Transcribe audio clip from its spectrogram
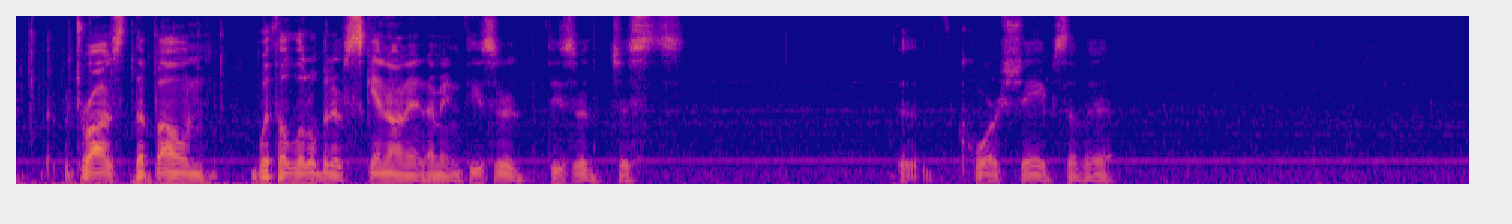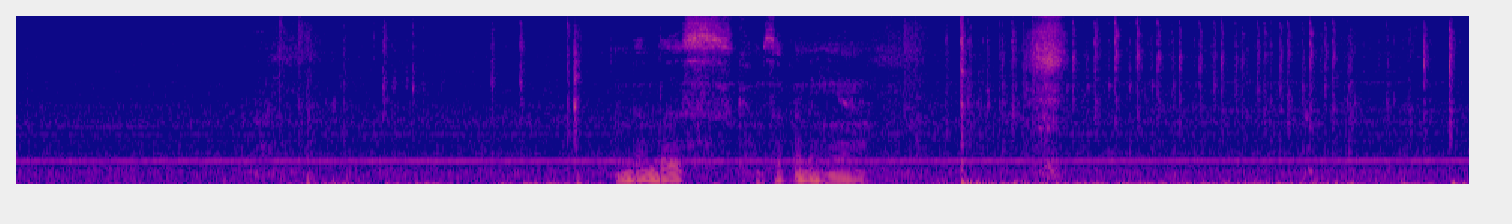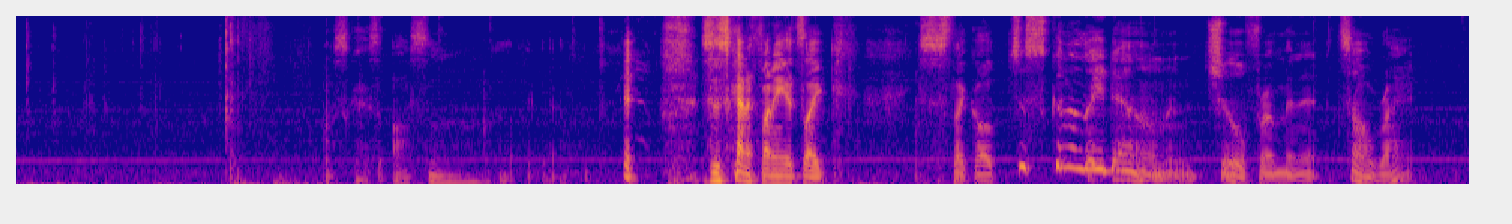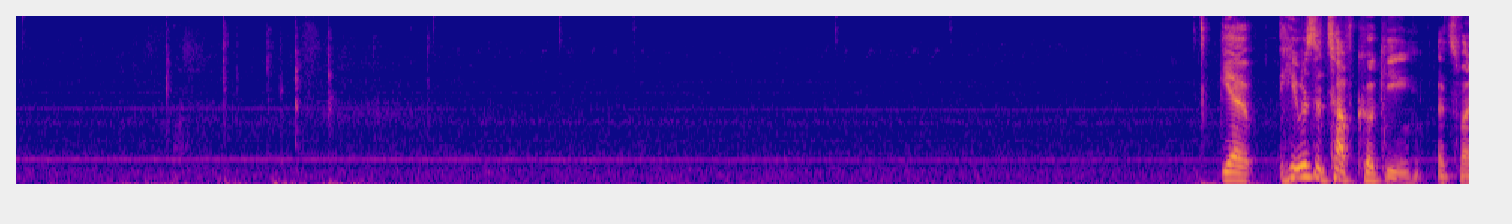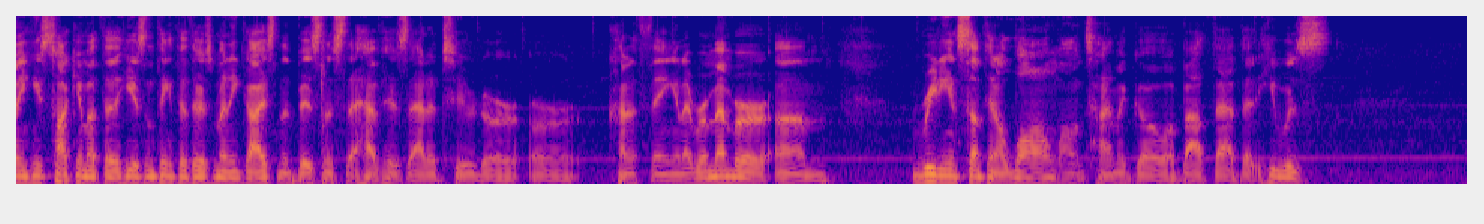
draws the bone with a little bit of skin on it. I mean, these are these are just the core shapes of it. And then this comes up in here. This guy's awesome. This is kind of funny. It's like, it's just like, oh, just gonna lay down and chill for a minute. It's all right. Yeah, he was a tough cookie. It's funny. He's talking about that he doesn't think that there's many guys in the business that have his attitude or, or kind of thing. And I remember um, reading something a long, long time ago about that, that he was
